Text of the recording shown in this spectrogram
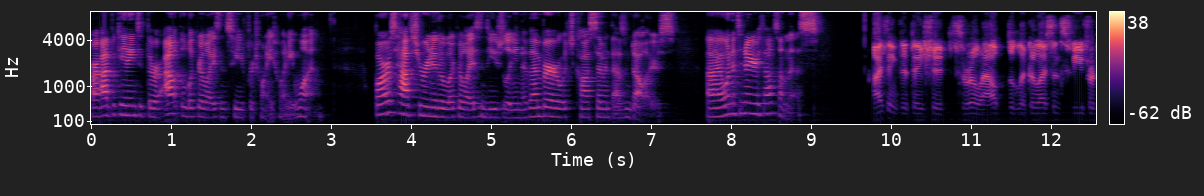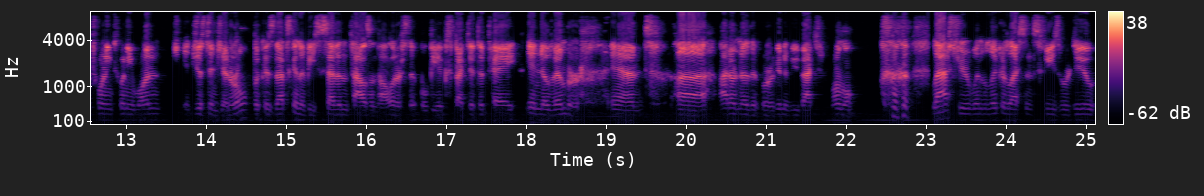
are advocating to throw out the liquor license fee for 2021. Bars have to renew their liquor license usually in November, which costs $7,000. Uh, I wanted to know your thoughts on this. I think that they should throw out the liquor license fee for 2021 just in general because that's going to be $7,000 that we'll be expected to pay in November. And uh, I don't know that we're going to be back to normal. Last year, when the liquor license fees were due,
